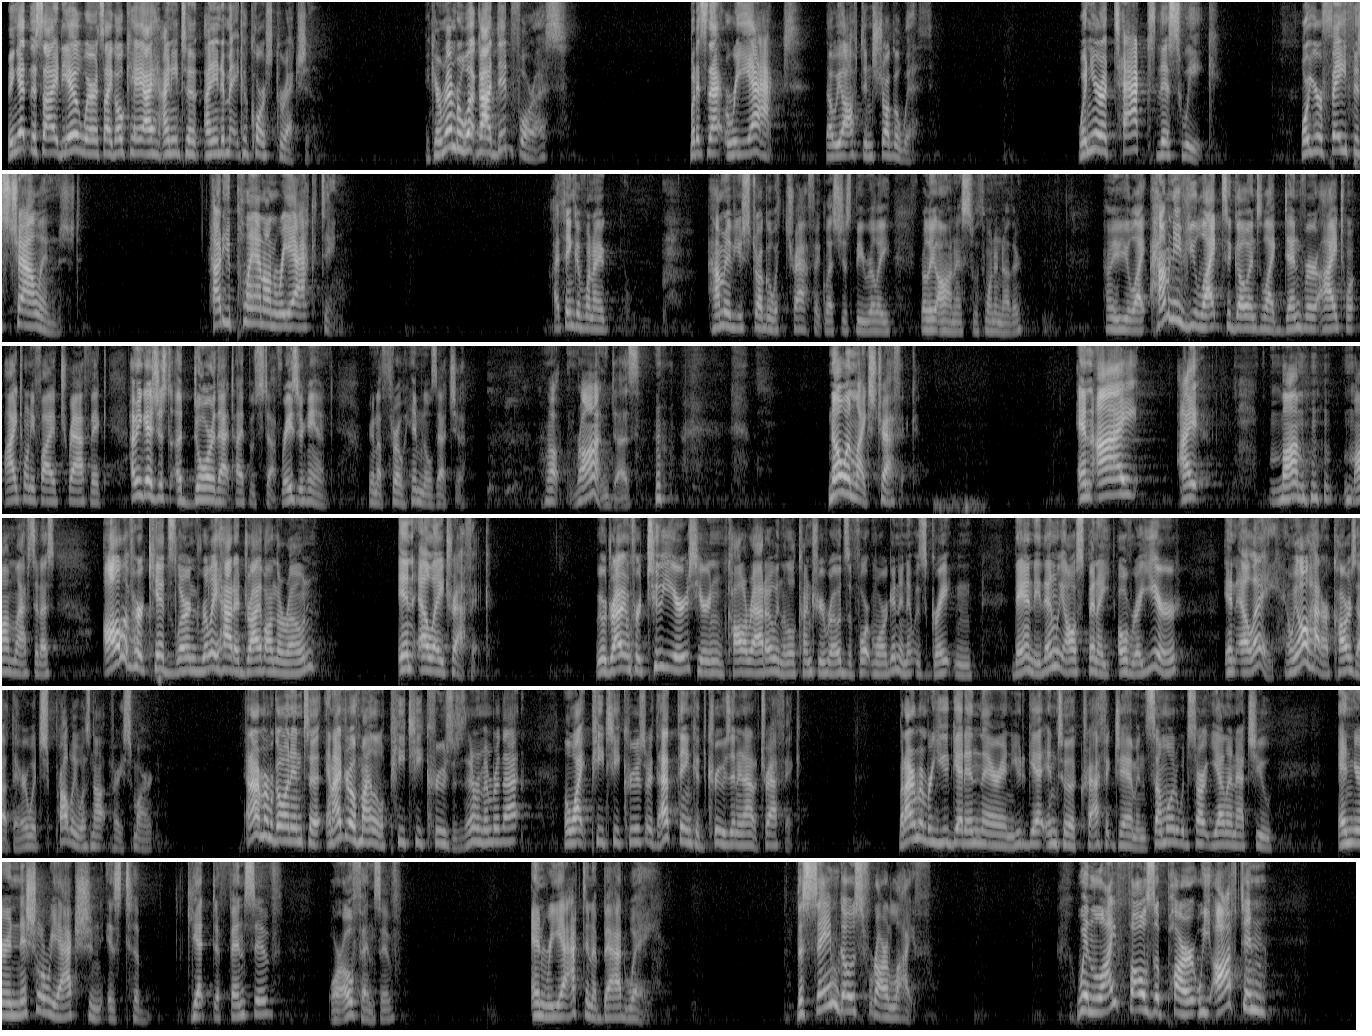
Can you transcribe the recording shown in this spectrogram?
We get this idea where it's like, okay, I, I, need, to, I need to make a course correction. You can remember what God did for us, but it's that react that we often struggle with. When you're attacked this week, or your faith is challenged, how do you plan on reacting? I think of when I, how many of you struggle with traffic? Let's just be really, really honest with one another. How many of you like, how many of you like to go into like Denver I 25 traffic? How many of you guys just adore that type of stuff? Raise your hand. We're going to throw hymnals at you. Well, Ron does. no one likes traffic. And I, I, mom, mom laughs at us. All of her kids learned really how to drive on their own in LA traffic. We were driving for two years here in Colorado in the little country roads of Fort Morgan, and it was great and dandy. Then we all spent a, over a year in LA, and we all had our cars out there, which probably was not very smart. And I remember going into, and I drove my little PT Cruisers. Does anyone remember that? A white PT Cruiser? That thing could cruise in and out of traffic. But I remember you'd get in there and you'd get into a traffic jam, and someone would start yelling at you, and your initial reaction is to get defensive or offensive and react in a bad way. The same goes for our life. When life falls apart, we often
